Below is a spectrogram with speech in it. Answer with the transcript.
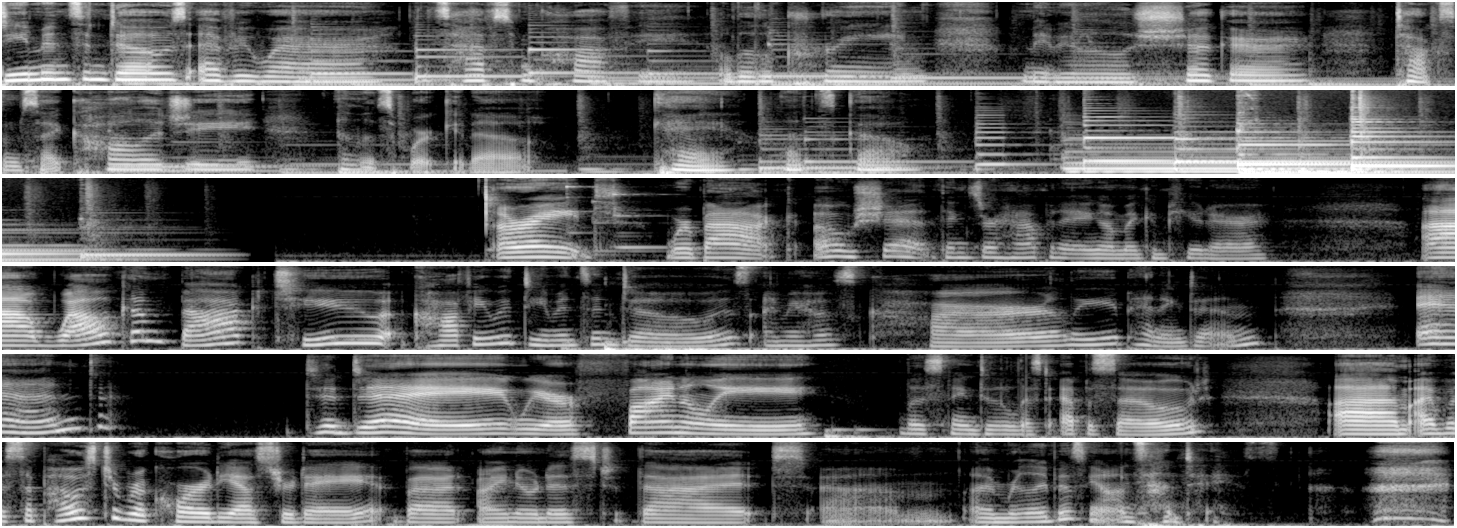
Demons and does everywhere. Let's have some coffee, a little cream, maybe a little sugar, talk some psychology, and let's work it out. Okay, let's go. All right, we're back. Oh shit, things are happening on my computer. Uh, welcome back to Coffee with Demons and Does. I'm your host, Carlie Pennington. And today we are finally listening to the list episode. Um, I was supposed to record yesterday, but I noticed that um, I'm really busy on Sundays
